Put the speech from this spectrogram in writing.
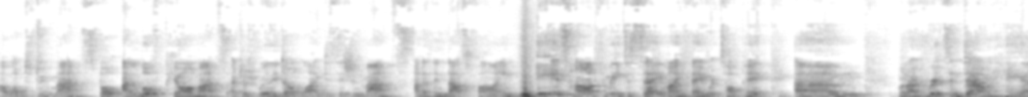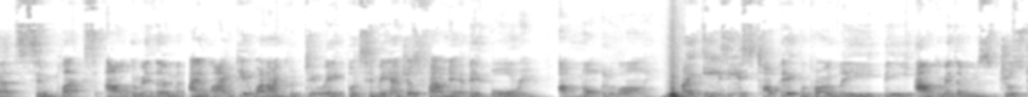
I want to do maths, but I love pure maths, I just really don't like decision maths, and I think that's fine. It is hard for me to say my favourite topic, um, but I've written down here simplex algorithm. I liked it when I could do it, but to me I just found it a bit Boring. I'm not gonna lie. my easiest topic would probably be algorithms, just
